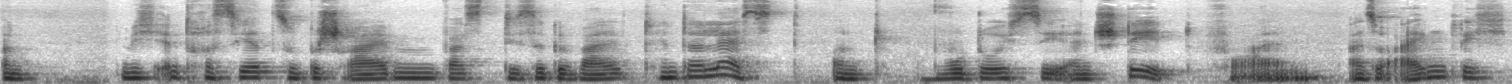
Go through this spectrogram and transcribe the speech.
und mich interessiert zu beschreiben, was diese Gewalt hinterlässt und wodurch sie entsteht, vor allem. Also eigentlich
